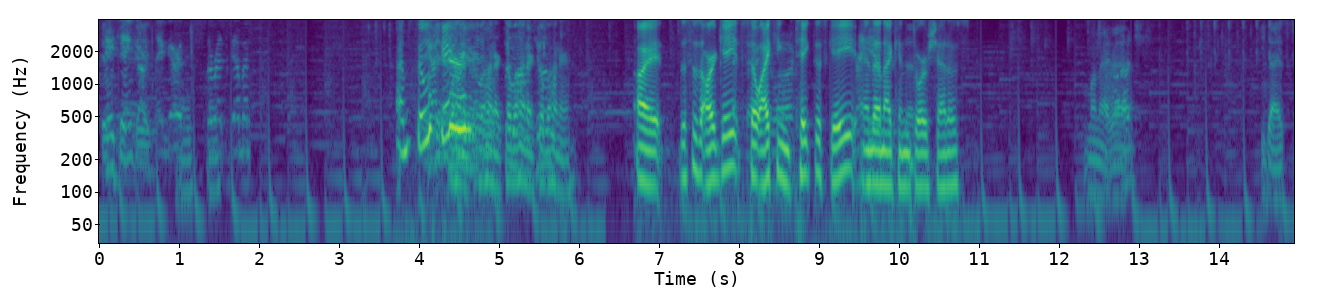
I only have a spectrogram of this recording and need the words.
Good Hey, Sangard, CCs. Sangard, Nice, the nice. red's coming. I'm so Yeah, scared. Kill the hunter. Kill the hunter. Kill the hunter. All right, this is our gate, so I can take this gate and then I can dwarf shadows. I'm on that red. dodge. He dies.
